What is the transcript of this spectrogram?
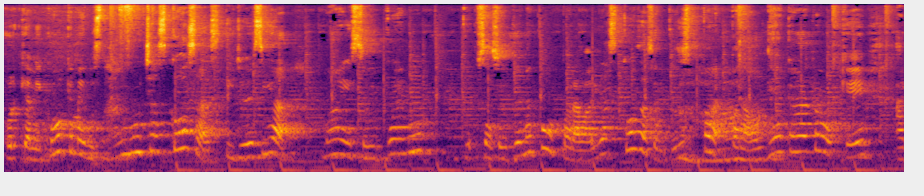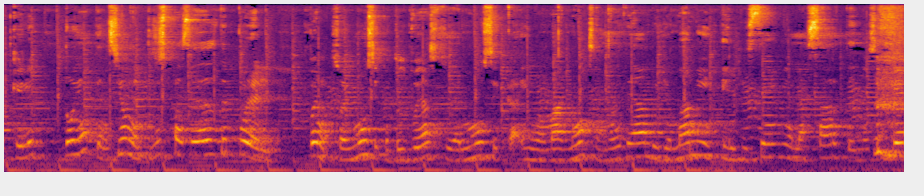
porque a mí como que me gustaban muchas cosas y yo decía, ay, soy buena, o sea, soy buena como para varias cosas, entonces para, para dónde agarro o qué, a qué le doy atención, entonces pasé desde por el bueno, soy música, entonces voy a estudiar música. Y mamá, no, se me de hambre. Y yo, mami, el diseño, las artes, no sé qué.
